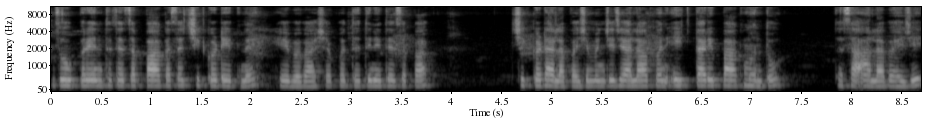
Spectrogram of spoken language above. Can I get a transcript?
जोपर्यंत त्याचा पाक असा चिकट येत नाही हे बघा अशा पद्धतीने त्याचा पाक चिकट आला पाहिजे. म्हणजे ज्याला आपण एकतारी पाक म्हणतो तसा आला पाहिजे.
